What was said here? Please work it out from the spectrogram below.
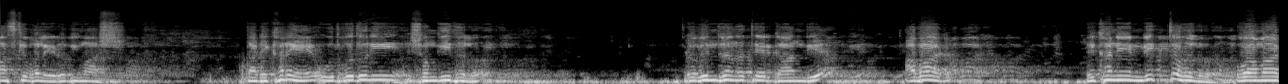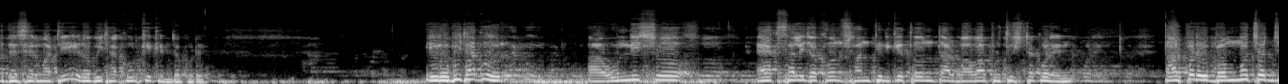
মাসকে বলে রবি মাস। তার এখানে উদ্বোধনী সংগীত হলো রবীন্দ্রনাথের গান দিয়ে আবার এখানে নৃত্য হলো ও আমার দেশের মাটি রবি ঠাকুরকে কেন্দ্র করে। এই রবি ঠাকুর উনিশশো এক সালে যখন শান্তিনিকেতন তার বাবা প্রতিষ্ঠা করেন, তারপরে ব্রহ্মচর্য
